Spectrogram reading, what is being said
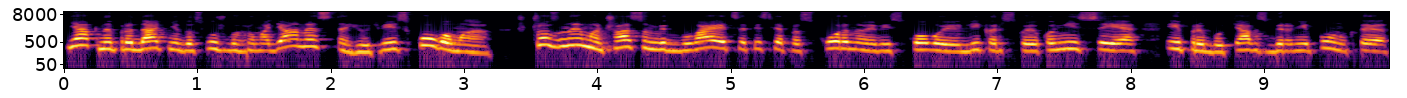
Як непридатні до служби громадяни стають військовими? Що з ними часом відбувається після прискореної військової лікарської комісії і прибуття в збірні пункти?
